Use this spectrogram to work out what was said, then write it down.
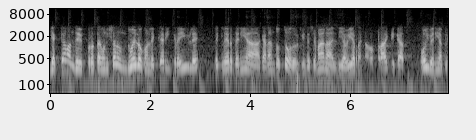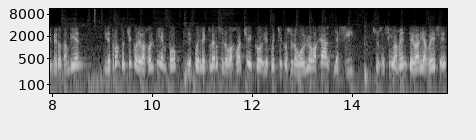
y acaban de protagonizar un duelo con Leclerc increíble. Leclerc venía ganando todo el fin de semana, el día viernes en las dos prácticas, hoy venía primero también, y de pronto Checo le bajó el tiempo, y después Leclerc se lo bajó a Checo, y después Checo se lo volvió a bajar, y así sucesivamente varias veces,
